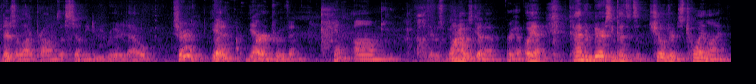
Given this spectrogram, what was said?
There's a lot of problems that still need to be rooted out. Sure. Yeah. but Yeah. are improving. Yeah. Um, oh, there was one I was gonna bring up. Oh yeah, kind of embarrassing because it's a children's toy line.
